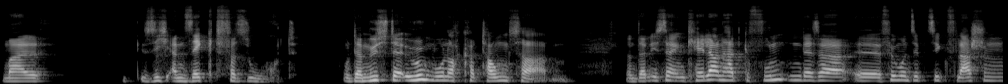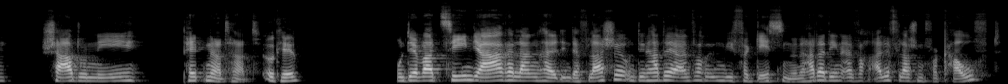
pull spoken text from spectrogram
mal sich an Sekt versucht. Und da müsste er irgendwo noch Kartons haben. Und dann ist er in den Keller und hat gefunden, dass er äh, 75 Flaschen Chardonnay Petnat hat. okay. Und der war zehn Jahre lang halt in der Flasche und den hat er einfach irgendwie vergessen. Und dann hat er den einfach alle Flaschen verkauft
